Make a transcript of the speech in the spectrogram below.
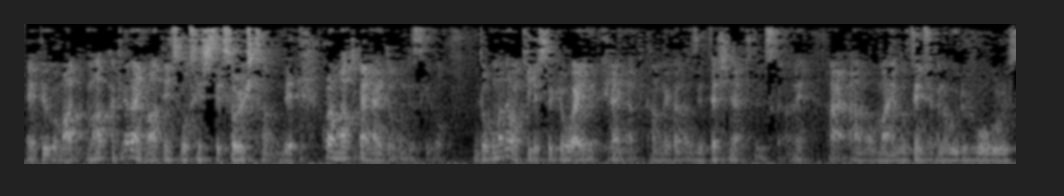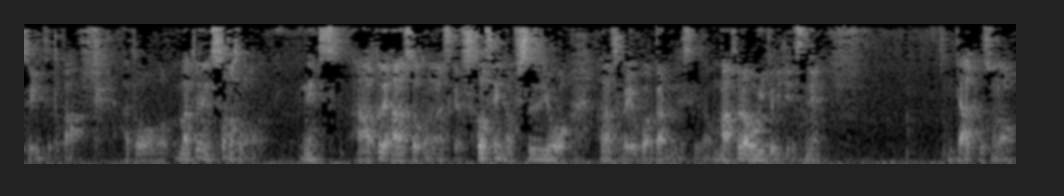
えー、というか、まあ、まあ、明らかにマーティン・スコセッシってそういう人なんで、これは間違いないと思うんですけど、どこまでもキリスト教が偉いなんて考え方は絶対しない人ですからね。はい。あの、前の前作のウルフ・オー・ウル・ストリートとか、あと、まあ、とりあえずそもそも、ね、後で話そうと思いますけど、スコセッシの出場を話せばよくわかるんですけど、まあ、それは置いといてですね。で、あとその、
